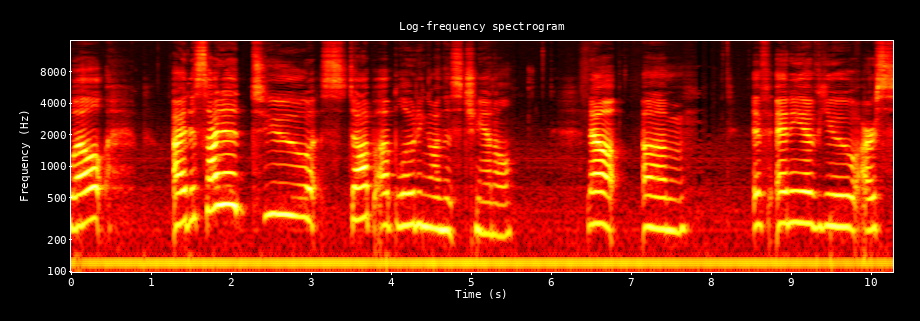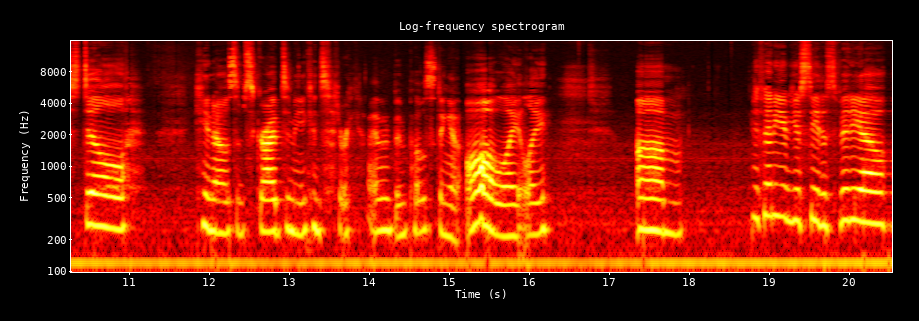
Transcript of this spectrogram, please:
well, I decided to stop uploading on this channel. Now, um, if any of you are still, you know, subscribed to me, considering I haven't been posting at all lately, um, if any of you see this video,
